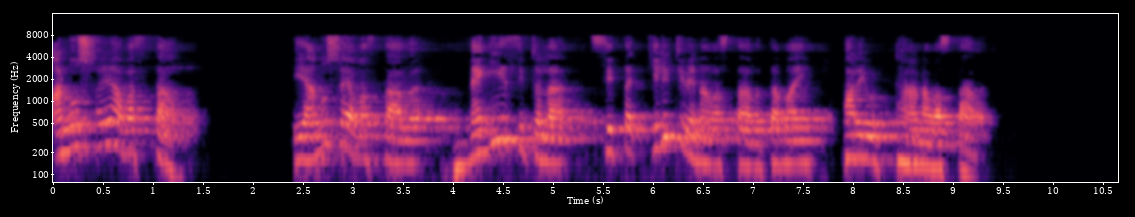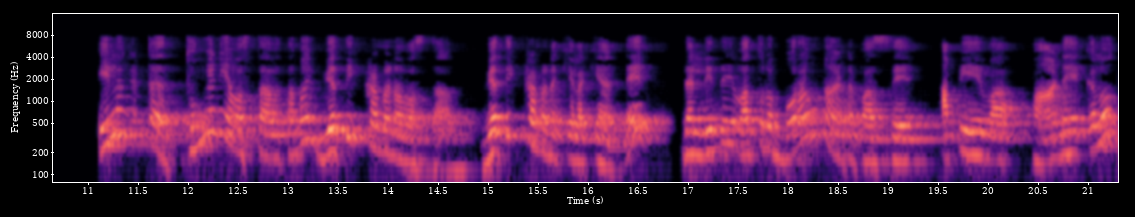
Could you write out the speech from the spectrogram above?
අනුශය අවස්ථාව. මේ අනුශය අවස්ථාව නැගී සිටලා සිත කිලිටි වෙන අවස්ථාව තමයි පරිඋත්ථාන අවස්ථාව. ඊළඟට තුන්වෙනි අවස්ථාව තමයි ව්‍යතික්‍රමන අවස්ථාව. ව්‍යතික්‍රමන කියලා කියන්නේ දැන් ලිඳේ වතුර බොර වුණාට පස්සේ අපි ඒවා පානය කළොත්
